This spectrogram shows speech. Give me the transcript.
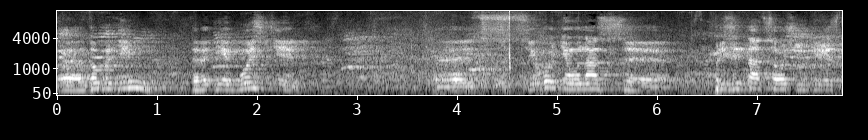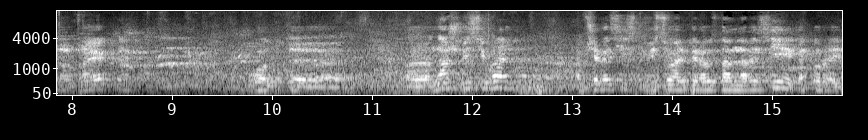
Э, добрый день, дорогие гости. Э, сегодня у нас э, презентация очень интересного проекта. Вот, наш фестиваль, общероссийский фестиваль «Первозданная Россия», который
